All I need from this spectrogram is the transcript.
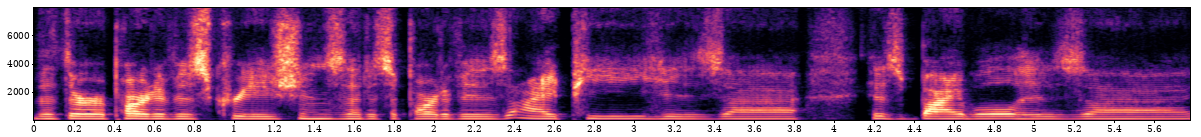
that they're a part of his creations, that it's a part of his IP, his uh, his Bible, his uh,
